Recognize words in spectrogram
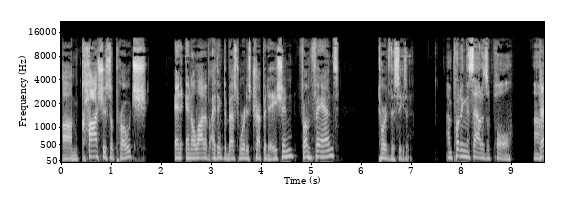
um, cautious approach and, and a lot of, I think the best word is trepidation from fans towards the season. I'm putting this out as a poll. Okay.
